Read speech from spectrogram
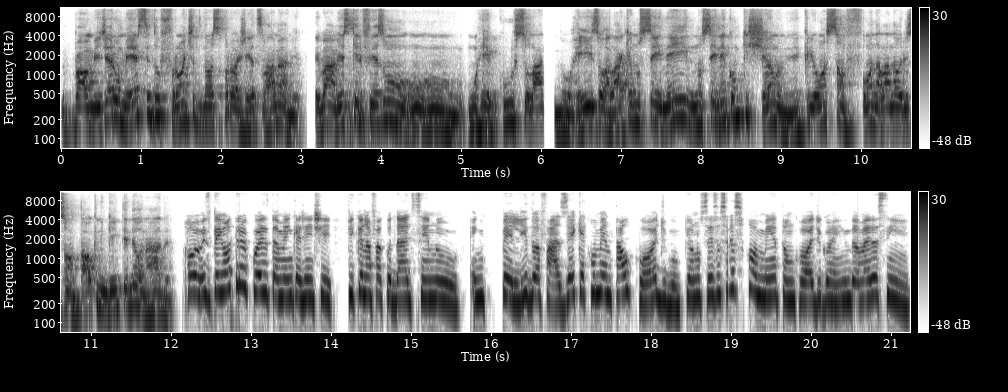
O Valmir era o mestre do front dos nossos projetos lá, meu amigo. Teve uma vez que ele fez um, um, um recurso lá no Razor lá, que eu não sei nem, não sei nem como que chama, ele criou uma sanfona lá na horizontal que ninguém entendeu nada. Oh, mas tem outra coisa também que a gente fica na faculdade sendo impelido a fazer, que é comentar o código, que eu não sei se vocês comentam código ainda, mas assim,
